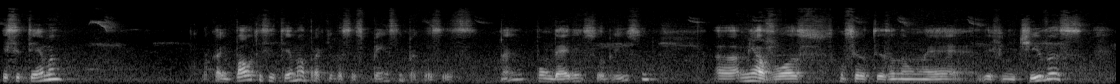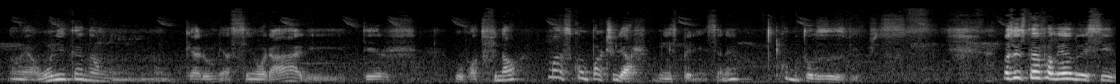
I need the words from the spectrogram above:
esse tema, colocar em pauta esse tema para que vocês pensem, para que vocês né, ponderem sobre isso. A minha voz, com certeza, não é definitiva, não é a única, não, não quero me assenhorar e ter o voto final, mas compartilhar minha experiência, né? como todos os vídeos. Mas eu estava lendo esse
